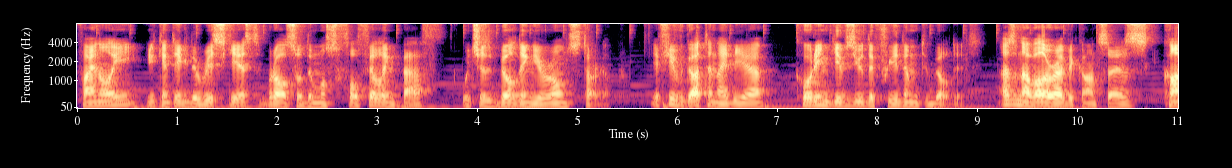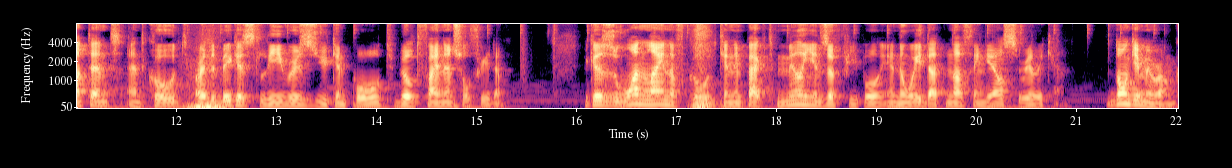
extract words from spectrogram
Finally, you can take the riskiest but also the most fulfilling path, which is building your own startup. If you've got an idea, coding gives you the freedom to build it. As Naval Ravikant says, content and code are the biggest levers you can pull to build financial freedom. Because one line of code can impact millions of people in a way that nothing else really can. Don't get me wrong,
